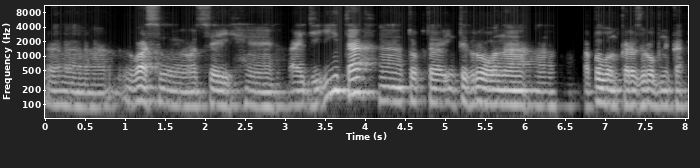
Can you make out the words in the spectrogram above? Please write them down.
у вас е, цей IDE, так, е, тобто інтегрована е, оболонка розробника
